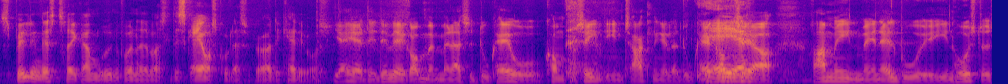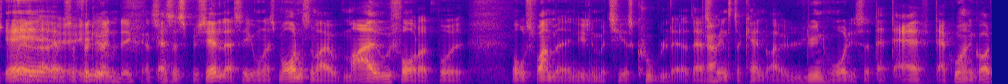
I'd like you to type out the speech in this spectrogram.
spille de næste tre kampe uden få en advarsel, det skal jeg også kunne lade sig gøre, det kan det jo også. Ja, ja, det, det ved jeg godt, men, men altså, du kan jo komme for sent i en takling, eller du kan Ja, komme ja. til at ramme en med en albu i en hovedstødsduel, Ja, ja, eller ja, et selvfølgelig. eller andet, ikke? Altså. altså specielt, altså Jonas Mortensen var jo meget udfordret mod Aarhus Fremad, en lille Mathias Kubel, der, deres Ja. venstre kant var jo lynhurtig, så der, der, der kunne han godt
